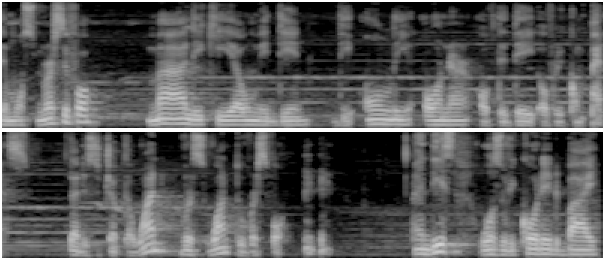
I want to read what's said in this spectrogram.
the most merciful. Maliki Yawmiddin, the only owner of the day of recompense. That is chapter 1, verse 1 to verse 4. and this was recorded by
